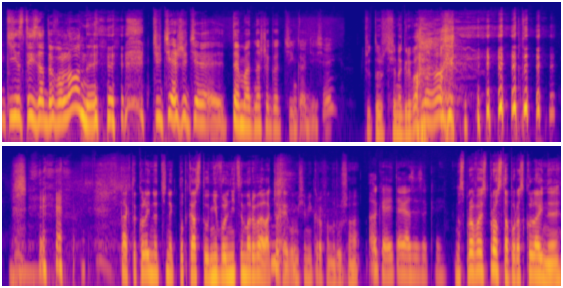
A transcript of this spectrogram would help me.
Jaki jesteś zadowolony. Czy cieszy cię temat naszego odcinka dzisiaj? Czy to już się nagrywa? No. Tak, to kolejny odcinek podcastu Niewolnicy Marvela. Czekaj, bo mi się mikrofon rusza. Okej, teraz jest okej. No sprawa jest prosta, po raz kolejny.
